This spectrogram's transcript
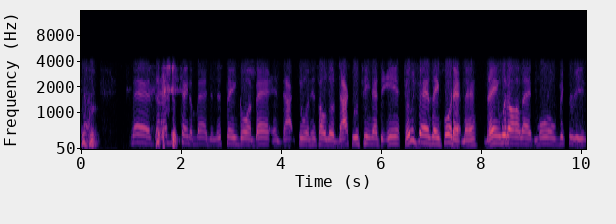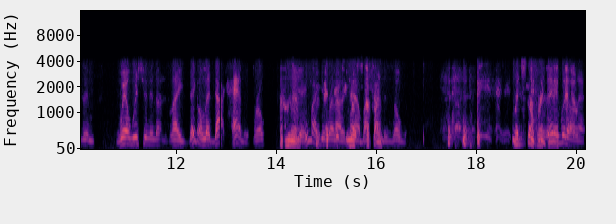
Man, I just can't imagine this thing going bad and Doc doing his whole little Doc routine at the end. Philly fans ain't for that, man. They ain't with all that moral victories and well wishing and nothing. like they gonna let Doc have it, bro. I don't know. Yeah, he might get run out of town by the time this is over. much suffering. in they with all that.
